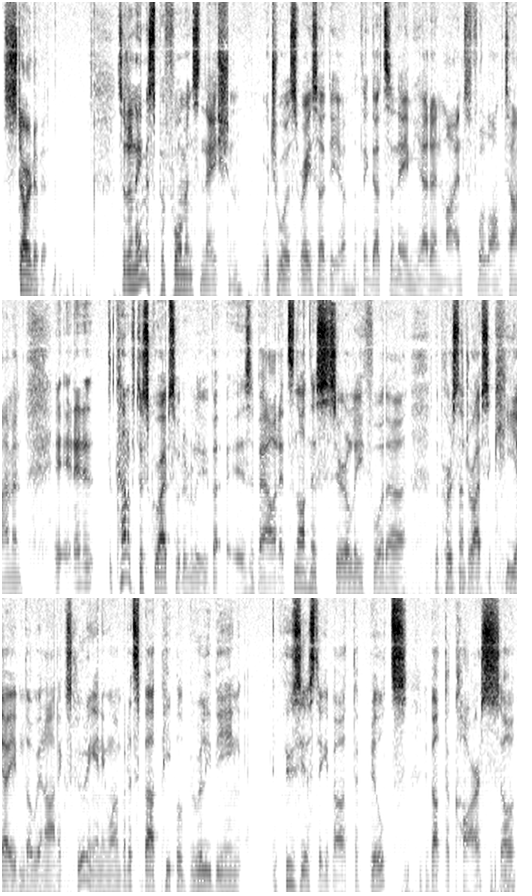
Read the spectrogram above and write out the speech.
start of it? So the name is Performance Nation, which was Ray's idea. I think that's the name he had in mind for a long time, and it, it, it kind of describes what it really is about. It's not necessarily for the the person that drives a Kia, even though we're not excluding anyone, but it's about people really being enthusiastic about the builds, about the cars. So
